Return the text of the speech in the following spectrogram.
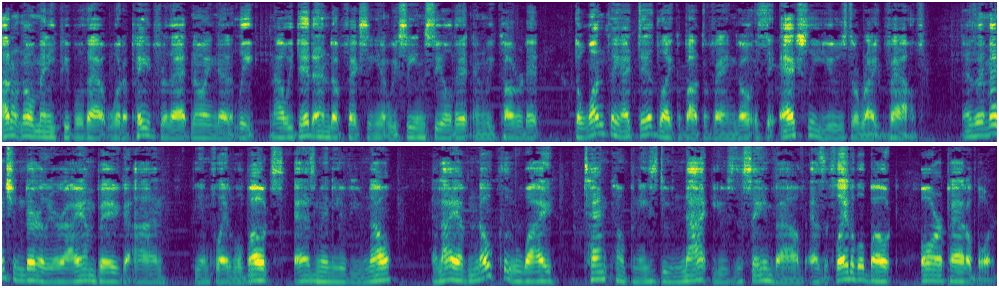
I don't know many people that would have paid for that knowing that it leaked. Now, we did end up fixing it. We seam sealed it and we covered it. The one thing I did like about the Vango is they actually used the right valve. As I mentioned earlier, I am big on the inflatable boats, as many of you know, and I have no clue why tent companies do not use the same valve as a inflatable boat or a paddleboard.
